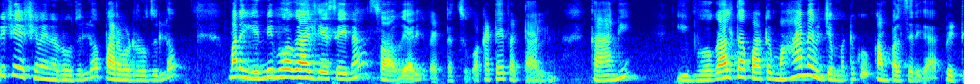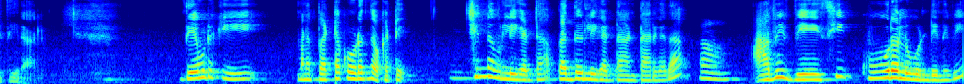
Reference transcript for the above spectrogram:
విశేషమైన రోజుల్లో పరవడి రోజుల్లో మనం ఎన్ని భోగాలు చేసైనా స్వామివారికి పెట్టచ్చు. ఒకటే పెట్టాలని. కానీ ఈ భోగాలతో పాటు మహానైవేద్యం మటుకు కంపల్సరిగా పెట్టి తీరాలి. దేవుడికి మనం పెట్టకూడదు ఒకటే. చిన్న ఉల్లిగడ్డ పెద్ద ఉల్లిగడ్డ అంటారు కదా? అవి వేసి కూరలు వండినవి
